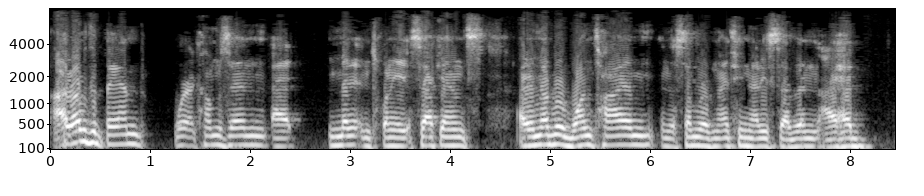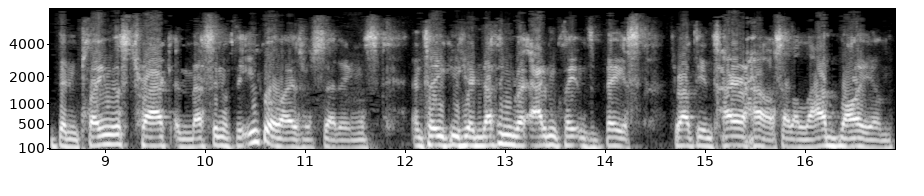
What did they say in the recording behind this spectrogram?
I love the band where it comes in at minute and 28 seconds. I remember one time in the summer of 1997, I had been playing this track and messing with the equalizer settings until you could hear nothing but Adam Clayton's bass throughout the entire house at a loud volume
